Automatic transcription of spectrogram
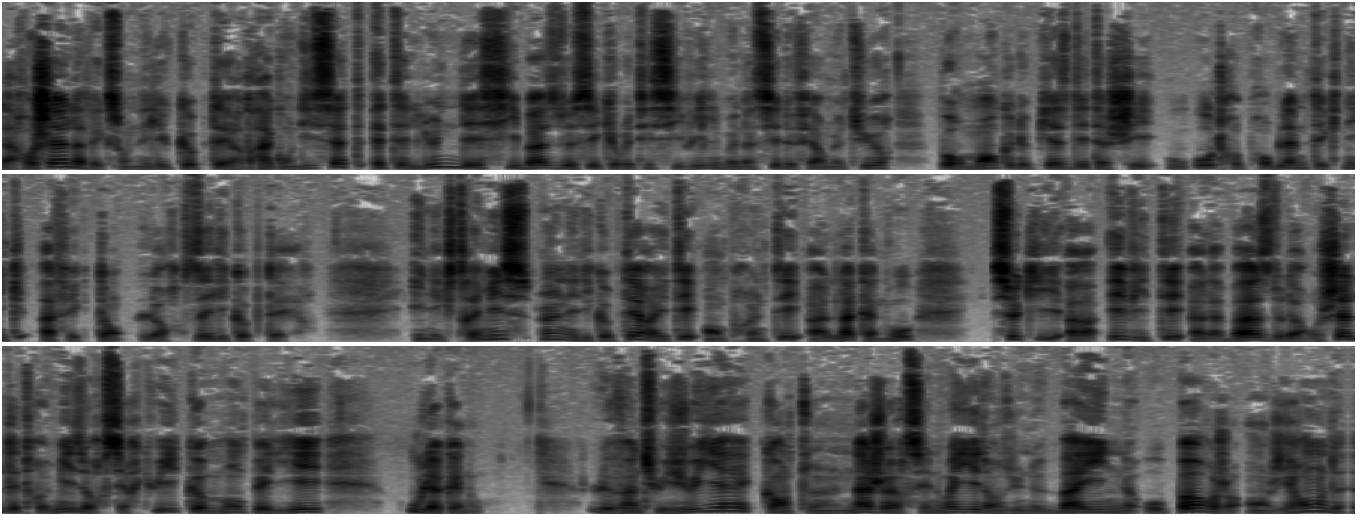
La Rochelle, avec son hélicoptère Dragon 17, était l'une des six bases de sécurité civile menacées de fermeture pour manque de pièces détachées ou autres problèmes techniques affectant leurs hélicoptères. In extremis, un hélicoptère a été emprunté à Lacano, ce qui a évité à la base de La Rochelle d'être mise hors circuit comme Montpellier ou Lacano. Le 28 juillet, quand un nageur s'est noyé dans une baïne au Porge, en Gironde,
